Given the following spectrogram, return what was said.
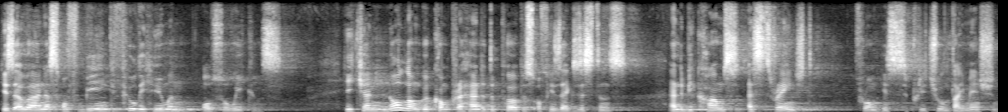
his awareness of being fully human also weakens. He can no longer comprehend the purpose of his existence and becomes estranged from his spiritual dimension.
